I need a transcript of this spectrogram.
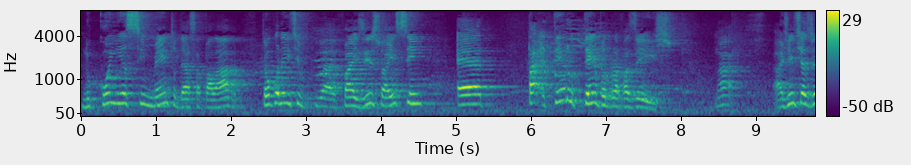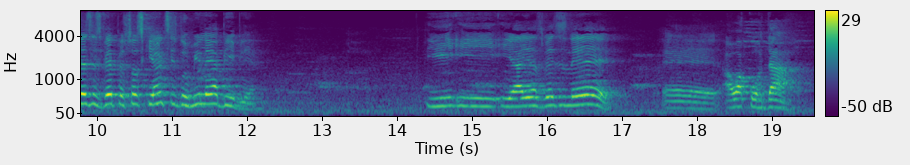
No conhecimento dessa palavra. Então quando a gente faz isso, aí sim é ter o tempo para fazer isso. Né? A gente às vezes vê pessoas que antes de dormir lê a Bíblia. E, e, e aí às vezes lê é, ao acordar.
